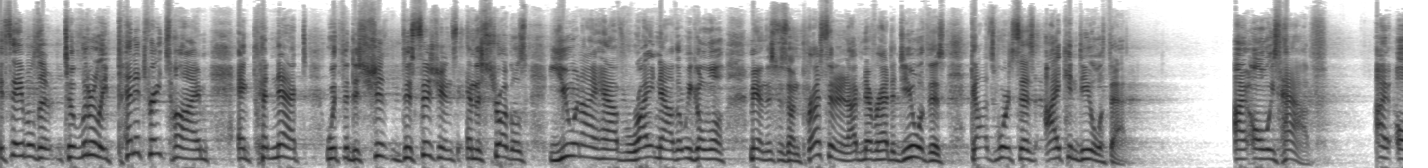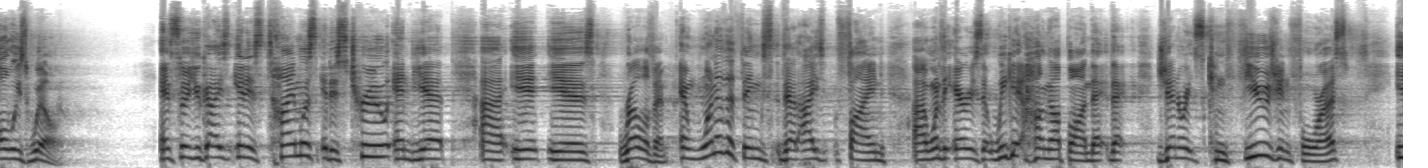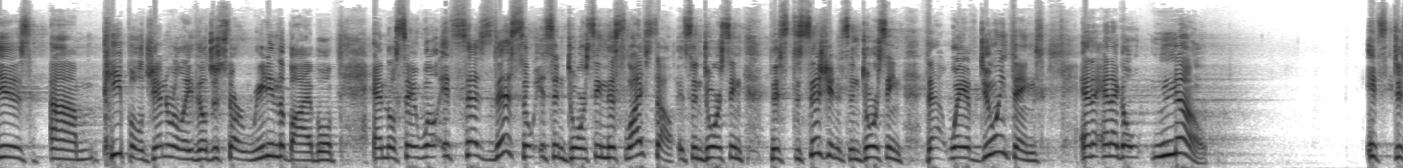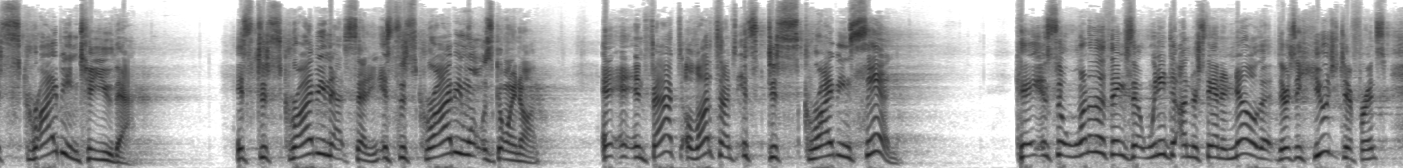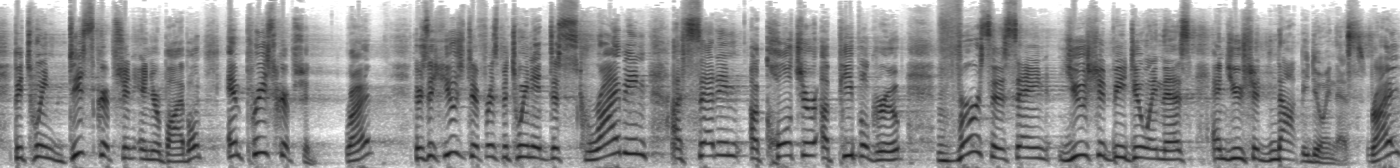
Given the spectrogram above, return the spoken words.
It's able to, to literally penetrate time and connect with the de- decisions and the struggles you and I have right now that we go, well, man, this is unprecedented. I've never had to deal with this. God's word says, I can deal with that. I always have. I always will. And so, you guys, it is timeless, it is true, and yet uh, it is relevant. And one of the things that I find, uh, one of the areas that we get hung up on that, that generates confusion for us is um, people generally, they'll just start reading the Bible and they'll say, well, it says this, so it's endorsing this lifestyle. It's endorsing this decision. It's endorsing that way of doing things. And, and I go, no. It's describing to you that. It's describing that setting. It's describing what was going on. In fact, a lot of times it's describing sin. Okay, and so one of the things that we need to understand and know that there's a huge difference between description in your Bible and prescription, right? There's a huge difference between it describing a setting, a culture, a people group versus saying you should be doing this and you should not be doing this, right?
